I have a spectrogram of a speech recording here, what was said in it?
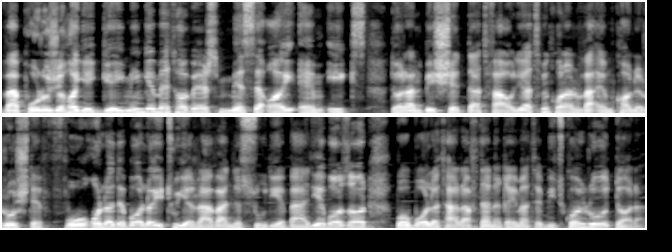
و پروژه های gaming متاورس مثل IMX دارن به شدت فعالیت می‌کنن و امکان رشد فوق العاده بالایی توی روند صعودی بعدی بازار با بالاتر رفتن قیمت بیت کوین رو دارن.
